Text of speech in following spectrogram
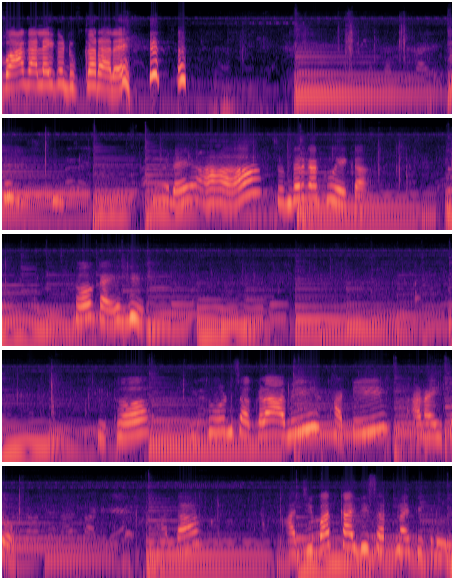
वाघ आलाय का डुक्कर आलाय? हा सुंदर काकू आहे का? हो काय? इथं इथून सगळं आम्ही फाटी आणायचो. आता अजिबात काय दिसत नाही तिकडून.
